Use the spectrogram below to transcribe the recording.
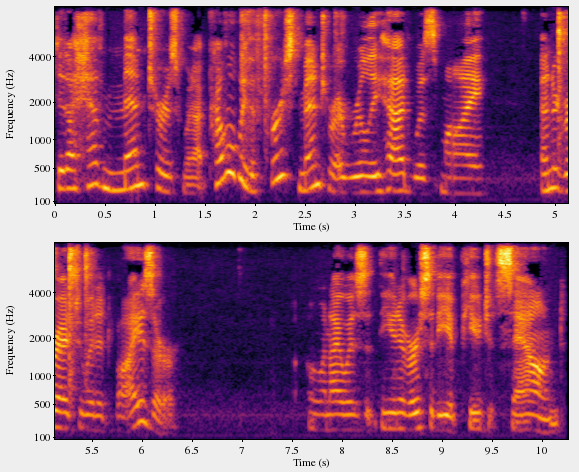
did I have mentors when I probably the first mentor I really had was my undergraduate advisor when I was at the University of Puget Sound.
